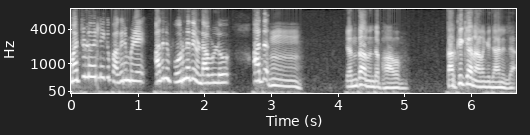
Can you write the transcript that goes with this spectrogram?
മറ്റുള്ളവരിലേക്ക് പകരുമ്പോഴേ അതിന് പൂർണതയുണ്ടാവുള്ളൂ. അത്. എന്താ നിന്റെ ഭാവം? തർക്കിക്കാനാണെങ്കിൽ ഞാനില്ല.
